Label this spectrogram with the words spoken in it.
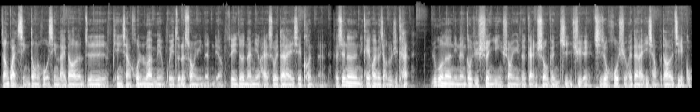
掌管行动的火星来到了，就是偏向混乱、没有规则的双鱼能量，所以就难免还是会带来一些困难。可是呢，你可以换个角度去看，如果呢，你能够去顺应双鱼的感受跟直觉，其实或许会带来意想不到的结果。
